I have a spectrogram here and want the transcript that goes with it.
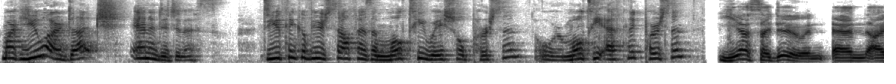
Mark, you are Dutch and Indigenous. Do you think of yourself as a multiracial person or multi ethnic person? Yes, I do. And and I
